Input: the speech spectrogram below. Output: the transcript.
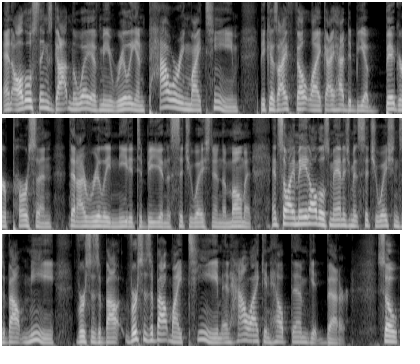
and all those things got in the way of me really empowering my team because I felt like I had to be a bigger person than I really needed to be in the situation in the moment, and so I made all those management situations about me versus about versus about my team and how I can help them get better. So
